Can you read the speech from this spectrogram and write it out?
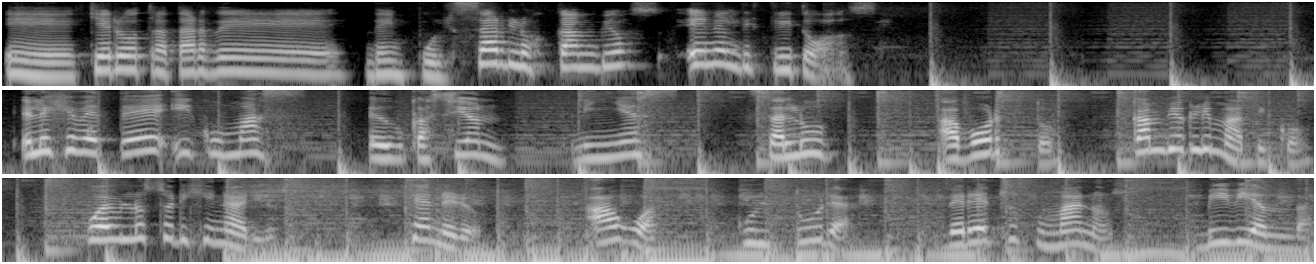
eh, quiero tratar de, impulsar los cambios en el Distrito 11. LGBTIQ, educación, niñez, salud, aborto, cambio climático, pueblos originarios, género, agua, cultura, derechos humanos, vivienda,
